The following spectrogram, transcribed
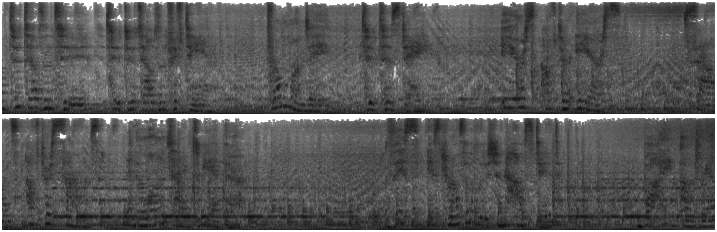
From 2002 to 2015. From Monday to Tuesday. Years after years. Sounds after sounds. And a long time together. This is Transevolution hosted by Andrea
